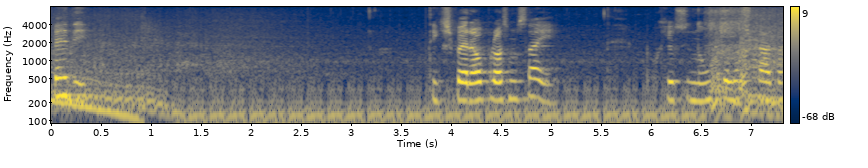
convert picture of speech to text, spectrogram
Perdi. Tem que esperar o próximo sair. Porque senão eu tô lascada.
